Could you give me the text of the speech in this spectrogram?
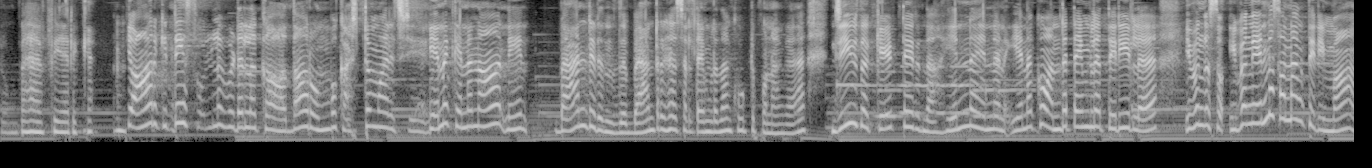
ரொம்ப ஹாப்பியா இருக்கேன். யாருக்கிட்டே சொல்ல விடலக்கா. அதான் ரொம்ப கஷ்டமா இருந்துச்சு எனக்கு என்னன்னா நே பேண்ட் இருந்தது. பேண்ட் ரிஹர்சல் டைம்ல தான் கூட்டு போனாங்க. ஜீவிதா கேட்டே இருந்தா என்ன என்ன எனக்கும் அந்த டைம்ல தெரியல. இவங்க சொ- இவங்க என்ன சொன்னாங்க தெரியுமா?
